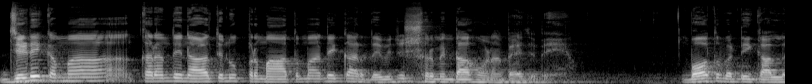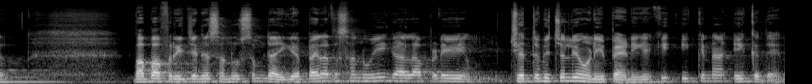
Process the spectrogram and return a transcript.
ਜਿਹੜੇ ਕੰਮਾਂ ਕਰਨ ਦੇ ਨਾਲ ਤੈਨੂੰ ਪ੍ਰਮਾਤਮਾ ਦੇ ਘਰ ਦੇ ਵਿੱਚ ਸ਼ਰਮਿੰਦਾ ਹੋਣਾ ਪੈ ਜਾਵੇ। ਬਹੁਤ ਵੱਡੀ ਗੱਲ ਬਾਬਾ ਫਰੀਦ ਜੀ ਨੇ ਸਾਨੂੰ ਸਮਝਾਈ ਹੈ। ਪਹਿਲਾਂ ਤਾਂ ਸਾਨੂੰ ਇਹ ਗੱਲ ਆਪਣੇ ਚਿੱਤ ਵਿੱਚ ਲਿਆਉਣੀ ਪੈਣੀ ਹੈ ਕਿ ਇੱਕ ਨਾ ਇੱਕ ਦਿਨ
